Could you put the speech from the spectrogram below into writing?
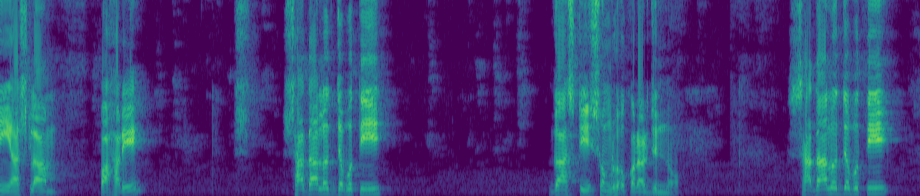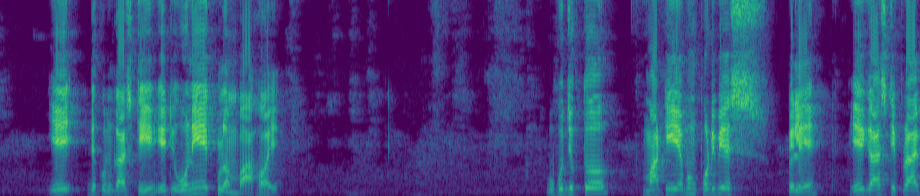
নিয়ে আসলাম পাহাড়ে। সাদা লজ্জাবতী গাছটি সংগ্রহ করার জন্য। সাদা লজ্জাবতী এই দেখুন গাছটি, এটি অনেক লম্বা হয়। উপযুক্ত মাটি এবং পরিবেশ পেলে এই গাছটি প্রায়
